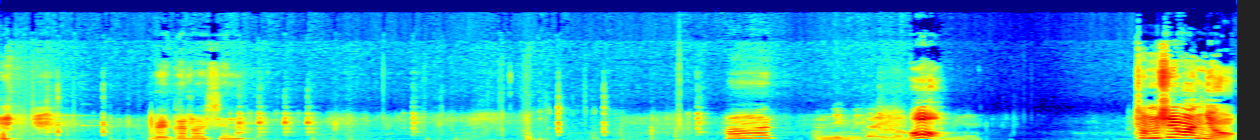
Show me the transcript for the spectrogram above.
왜 그러시나? 아, 아닙니다. 이건 어! 잠시만요.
